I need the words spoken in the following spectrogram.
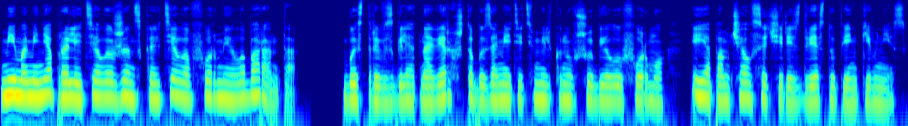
Мимо меня пролетело женское тело в форме лаборанта. Быстрый взгляд наверх, чтобы заметить мелькнувшую белую форму, и я помчался через две ступеньки вниз.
